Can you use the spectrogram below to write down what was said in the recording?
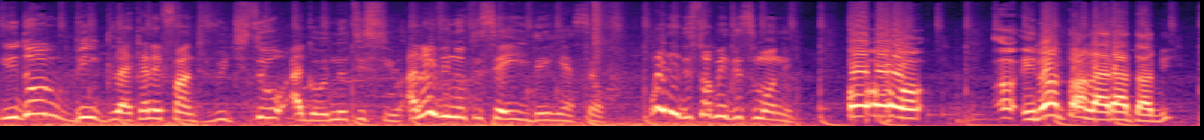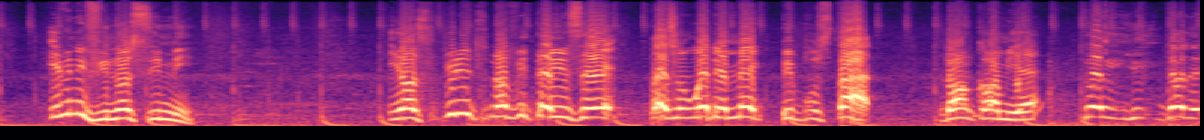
you don big like elephant reach so i go notice you i no even notice say you dey here sef why you dey disturb me this morning. Oh, oh, oh, e don turn like that, abi? Even if you no see me, your spirit no fit tell you say person wey dey make people start don come here. So you just dey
